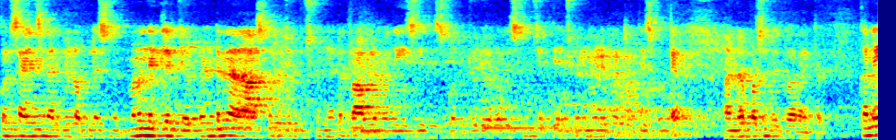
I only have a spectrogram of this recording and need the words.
కొన్ని సైన్స్ నగ్గులు ప్లేస్ మనం నెగ్లెక్ట్ చేయాలి వెంటనే అది హాస్పిటల్ చూపించుకుంటే ప్రాబ్లమ్ అది ఈజీ తీసుకొని వీడియోలో తీసుకొని చెక్ చేసుకొని మెడికల్ తీసుకుంటే హండ్రెడ్ పర్సెంట్ రికవర్ అవుతారు. కానీ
